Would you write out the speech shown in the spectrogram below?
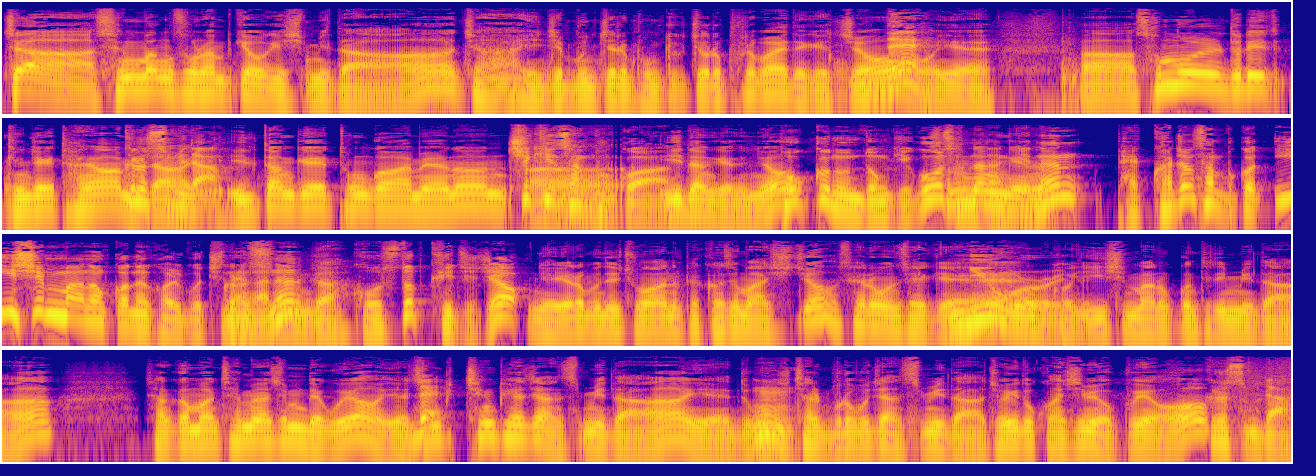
자, 생방송을 함께하고 계십니다. 자, 이제 문제를 본격적으로 풀어봐야 되겠죠. 네. 예. 아, 선물들이 굉장히 다양합니다. 그렇습니다. 1단계 통과하면은 치킨 아, 상품권. 2단계는요? 복근 운동기구. 3단계는 3단계는 백화점 상품권 20만원권을 걸고 진행하는 그렇습니다. 고스톱 퀴즈죠. 예, 여러분들이 좋아하는 백화점 아시죠? 새로운 세계. New World. 거의 20만 원권 드립니다. 잠깐만 참여하시면 되고요. 예, 창, 네. 창피 하지 않습니다. 예, 누군지 잘 물어보지 않습니다. 저희도 관심이 없고요. 그렇습니다.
